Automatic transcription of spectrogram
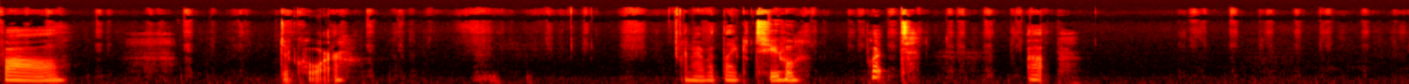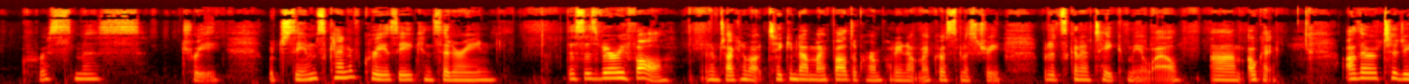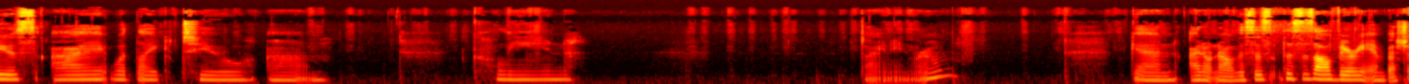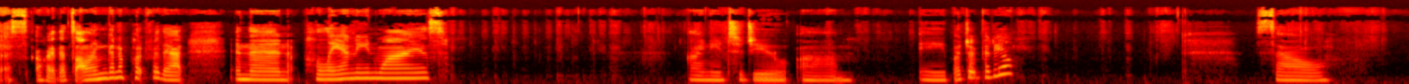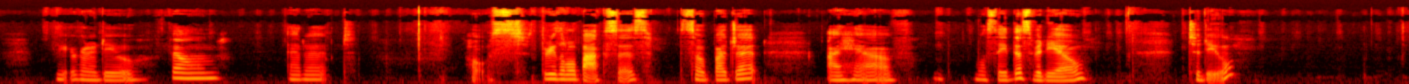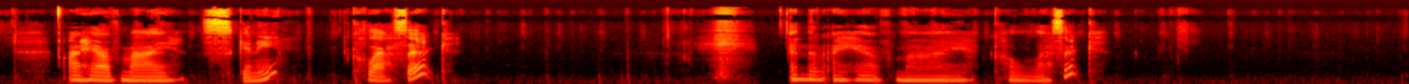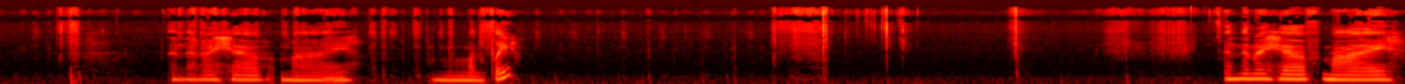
fall decor. And I would like to put up Christmas tree, which seems kind of crazy considering this is very fall. And I'm talking about taking down my fall decor and putting up my Christmas tree, but it's going to take me a while. Um, okay. Other to-dos, I would like to um, clean dining room. Again, I don't know. This is this is all very ambitious. Okay, that's all I'm going to put for that. And then planning wise, I need to do um, a budget video. So we are going to do film, edit, post. Three little boxes. So budget, I have, we'll say this video to do. I have my Skinny Classic. And then I have my Classic. And then I have my monthly. And then I have my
